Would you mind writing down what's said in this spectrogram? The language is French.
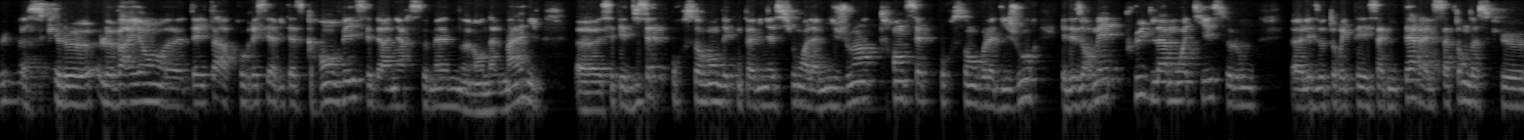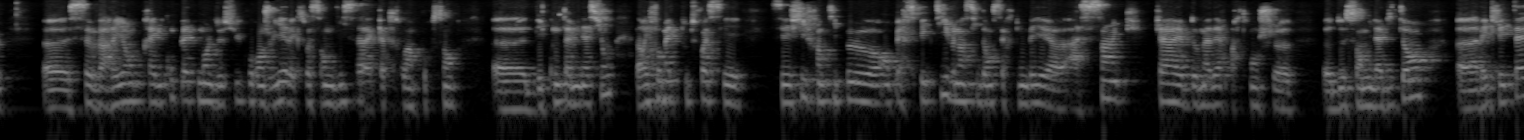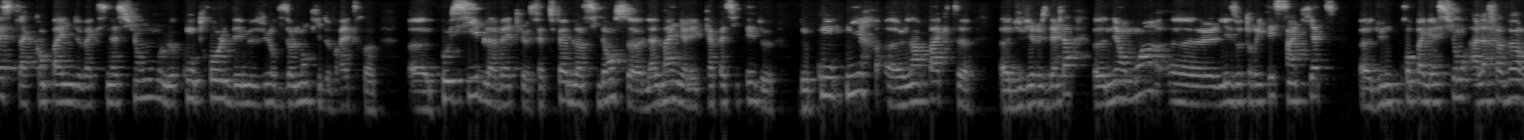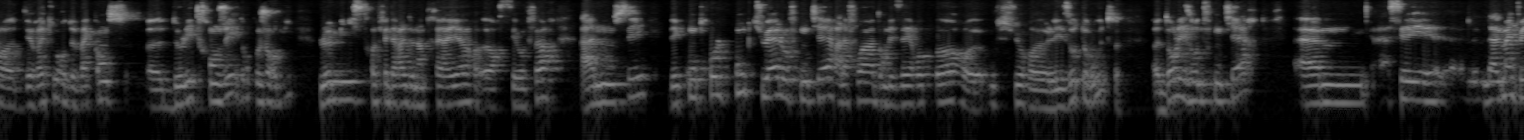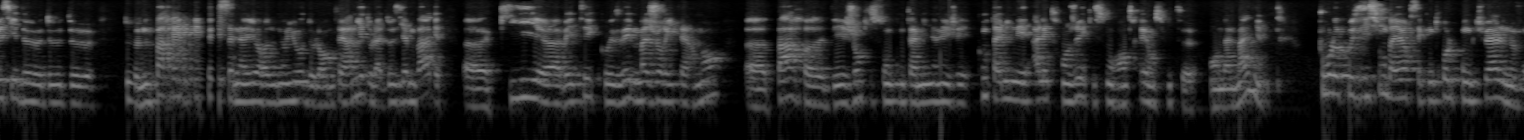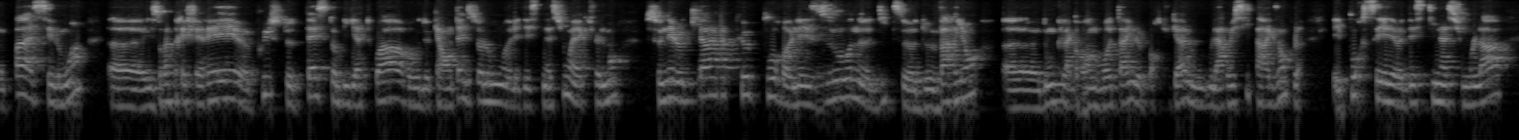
Oui, parce que le, variant euh, Delta a progressé à vitesse grand V ces dernières semaines en Allemagne. Euh, c'était 17% des contaminations à la mi-juin, 37% voilà 10 jours, et désormais plus de la moitié selon euh, les autorités sanitaires. Elles s'attendent à ce que ce variant prenne complètement le dessus courant juillet avec 70 à 80% des contaminations. Alors il faut mettre toutefois ces, ces chiffres un petit peu en perspective. L'incidence est retombée à 5 cas hebdomadaires par tranche 200 000 habitants, euh, avec les tests, la campagne de vaccination, le contrôle des mesures d'isolement qui devraient être euh, possibles avec cette faible incidence, euh, l'Allemagne a les capacités de, contenir l'impact du virus Delta. néanmoins, les autorités s'inquiètent d'une propagation à la faveur des retours de vacances de l'étranger. Donc aujourd'hui, le ministre fédéral de l'Intérieur, Horst Seehofer, a annoncé des contrôles ponctuels aux frontières, à la fois dans les aéroports ou sur les autoroutes, dans les zones frontières. Euh, L'Allemagne peut essayer de, ne pas répéter le scénario de l'an dernier, de la deuxième vague, euh, qui avait été causée majoritairement euh, par des gens qui sont contaminés à l'étranger et qui sont rentrés ensuite en Allemagne. Pour l'opposition, d'ailleurs, ces contrôles ponctuels ne vont pas assez loin. Euh, ils auraient préféré euh, plus de tests obligatoires ou de quarantaine selon les destinations. Et actuellement, ce n'est le cas que pour les zones dites de variants, euh, donc la Grande-Bretagne, le Portugal ou la Russie, par exemple. Et pour ces destinations-là,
